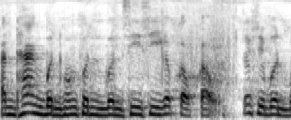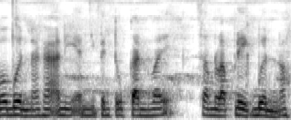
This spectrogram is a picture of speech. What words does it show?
อันทางเบิ่นของเพิ่นเบิ่นซีซีกับเก่าๆแล้วสิเบิ่นบ่เบิ่นนะคะ อันนี้อันนี้เป็นตัวกันไว้สำหรับเลขเบิ่นเนาะ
